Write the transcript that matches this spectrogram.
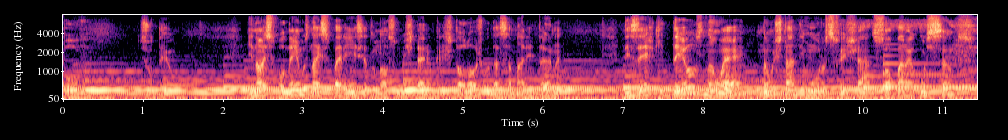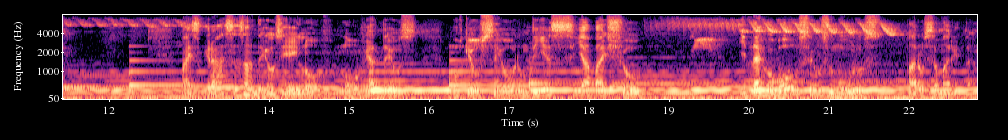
povo judeu. E nós podemos, na experiência do nosso mistério cristológico da Samaritana, dizer que Deus não é, não está de muros fechados só para os santos. Mas graças a Deus, e ei, louve, louve a Deus, porque o Senhor um dia se abaixou e derrubou os seus muros para o samaritano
